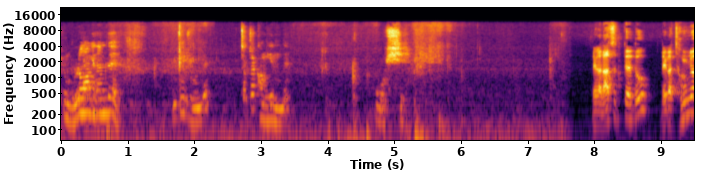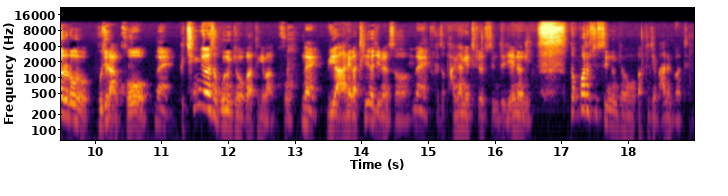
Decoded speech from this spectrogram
좀 물렁하긴 한데, 엄청 좋은데? 짝짝 감기는데? 오씨. 내가 났을 때도 내가 정면으로 보질 않고 네, 그 측면에서 보는 경우가 되게 많고 네, 위아래가 틀려지면서 네. 그래서 방향이 틀려질 수 있는데 얘는 똑바로 칠수 있는 경우가 굉장히 많은 것 같아요.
